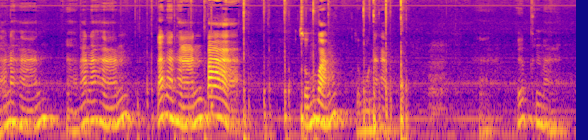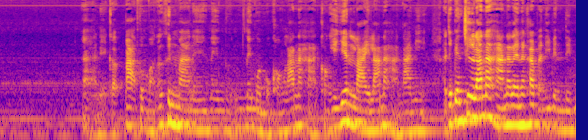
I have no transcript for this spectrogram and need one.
ร้านอาหารร้านอาหาร ร้านอาหารป้า สมหวังสมมุตินะครับอ่าปึ๊บขึ้นมา อ่าเนี่ยก็ป้าสมหวังก็ขึ้นมาในใน ในหมวดหมู่ของร้านอาหารของเอเย่นไลน์ร้านอาหารร้านนี้ อาจจะเป็นชื่อร้านอาหารอะไรนะครับ อันนี้เป็นเดโม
